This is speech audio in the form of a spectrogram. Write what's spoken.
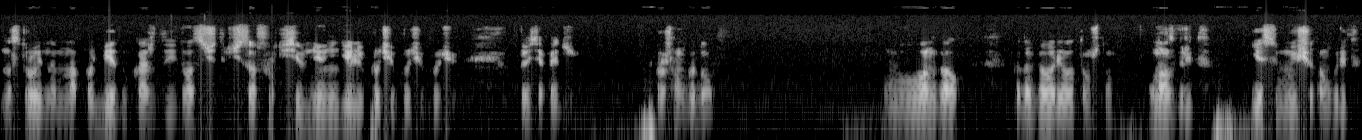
настроенным на победу каждые 24 часа в сутки, 7 дней в неделю и прочее, прочее, прочее. То есть, опять же, в прошлом году Вангал, когда говорил о том, что у нас, говорит, если мы еще там, говорит,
